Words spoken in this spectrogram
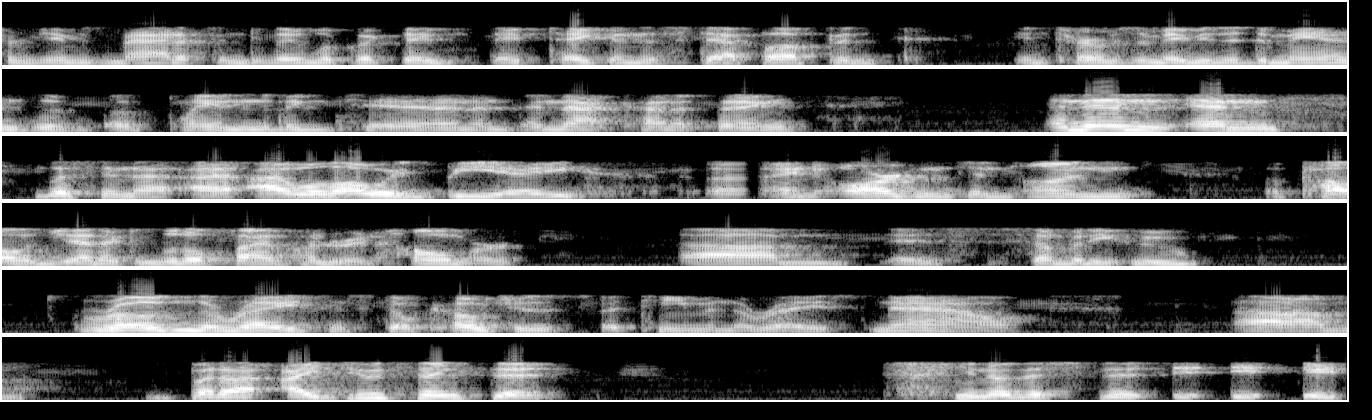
from James Madison, do they look like they've they've taken the step up in in terms of maybe the demands of, of playing in the Big Ten and, and that kind of thing? And then, and listen, I, I will always be a uh, an ardent and unapologetic little 500 homer um, as somebody who rode in the race and still coaches a team in the race now. Um, but I, I do think that you know this, it, it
